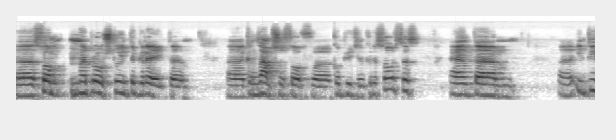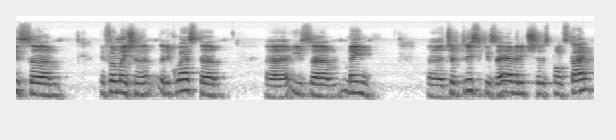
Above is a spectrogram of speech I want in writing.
uh, some approach to integrate um, uh, consumptions of uh, computing resources. And um, uh, in this um, information request uh, uh, is uh, main characteristic is the average response time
